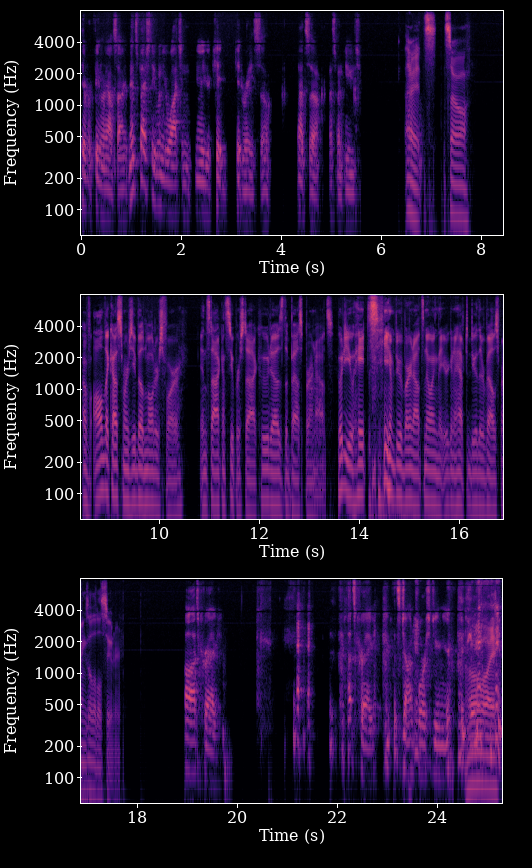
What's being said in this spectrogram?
different feeling outside and especially when you're watching you know your kid kid race so that's uh that's been huge All right. So, of all the customers you build motors for in stock and super stock, who does the best burnouts? Who do you hate to see them do burnouts, knowing that you're going to have to do their valve springs a little sooner? oh that's craig that's craig it's john force jr Oh boy,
